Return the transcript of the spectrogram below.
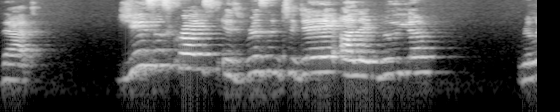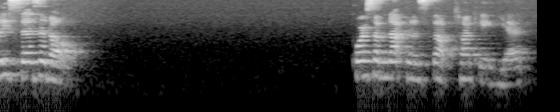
that Jesus Christ is risen today, alleluia, really says it all. Of course, I'm not going to stop talking yet,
